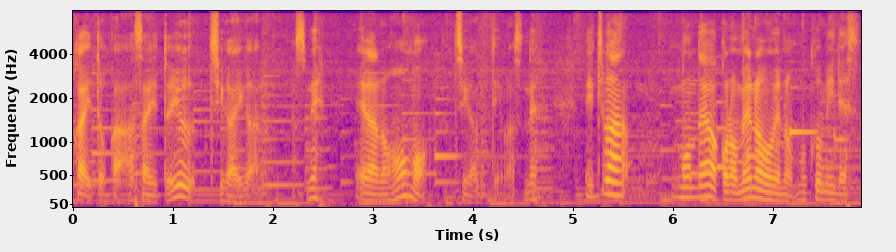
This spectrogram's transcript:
深いとか浅いという違いがありますね。エラの方も違っていますね。一番問題はこの目の上のむくみです。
